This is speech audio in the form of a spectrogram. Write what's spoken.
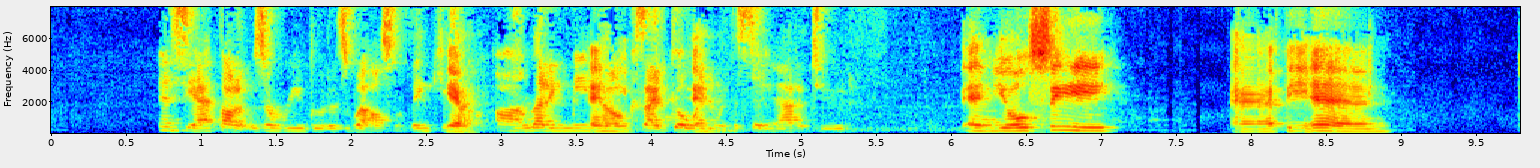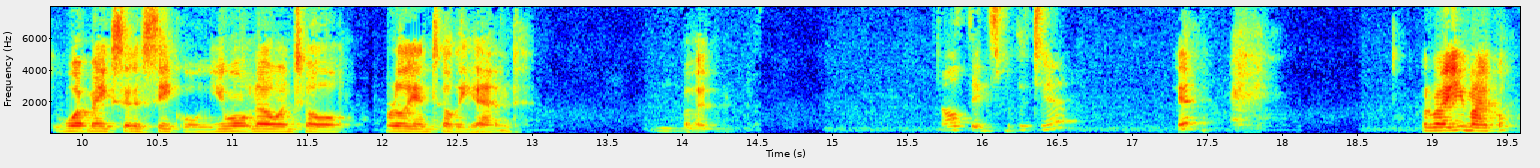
And see, I thought it was a reboot as well. So thank you Yeah. for uh, letting me And know because I'd go in with the same attitude. and you'll see at the end what makes it a sequel. You won't know until really until the end. But Oh, thanks for the tip. What about you, Michael?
